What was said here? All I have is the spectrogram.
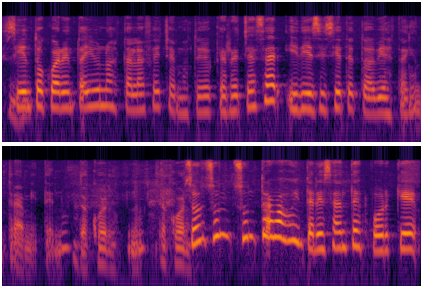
141 hasta la fecha hemos tenido que rechazar y 17 todavía están en trámite. ¿no? De acuerdo. De acuerdo. Son, son, son trabajos interesantes porque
